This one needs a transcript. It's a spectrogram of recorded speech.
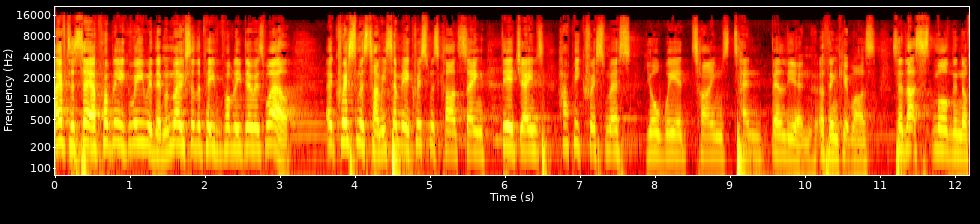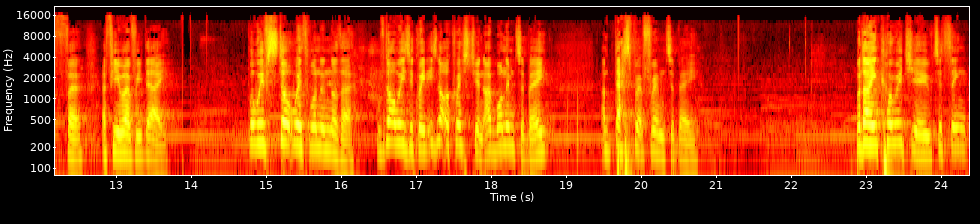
I have to say, I probably agree with him, and most other people probably do as well at Christmas time, he sent me a Christmas card saying, Dear James, happy Christmas, your weird times 10 billion, I think it was. So that's more than enough for a few every day. But we've stuck with one another. We've not always agreed. He's not a Christian. I want him to be. I'm desperate for him to be. But I encourage you to think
